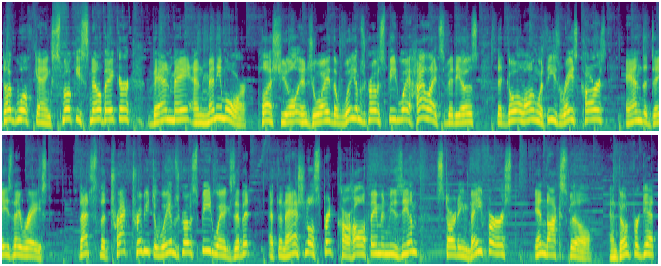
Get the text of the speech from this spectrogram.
Doug Wolfgang, Smokey Snellbaker, Van May, and many more. Plus, you'll enjoy the Williams Grove Speedway highlights videos that go along with these race cars and the days they raced. That's the Track Tribute to Williams Grove Speedway exhibit at the National Sprint Car Hall of Fame and Museum starting May 1st in Knoxville. And don't forget,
